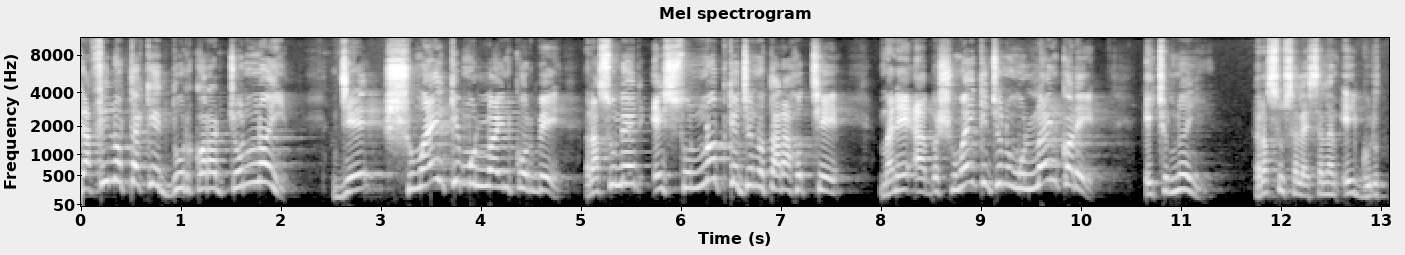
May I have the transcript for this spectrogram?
গাফিলতাকে দূর করার জন্যই যে সময়কে মূল্যায়ন করবে, রাসুলের এই সুন্নতকে জন্য তারা হচ্ছে মানে সময়কে জন্য মূল্যায়ন করে, এই জন্যই রাসুল সাল্লাহ সাল্লাম এই গুরুত্ব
